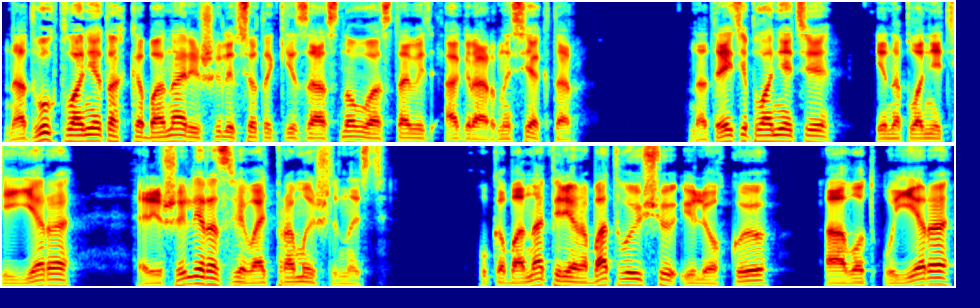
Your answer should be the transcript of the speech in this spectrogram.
На двух планетах Кабана решили все-таки за основу оставить аграрный сектор. На третьей планете и на планете Ера решили развивать промышленность. У Кабана перерабатывающую и легкую, а вот у Ера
